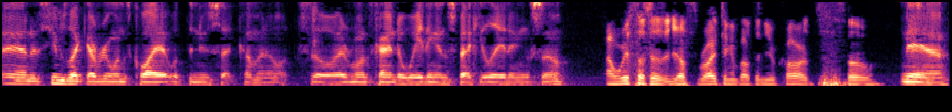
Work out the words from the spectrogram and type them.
and it seems like everyone's quiet with the new set coming out. So everyone's kind of waiting and speculating. So And we're such as just writing about the new cards, so yeah.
